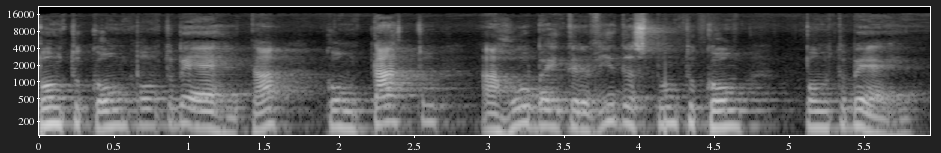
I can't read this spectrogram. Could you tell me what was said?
entrevidas.com.br, tá? Contato arroba entrevidas.com.br.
